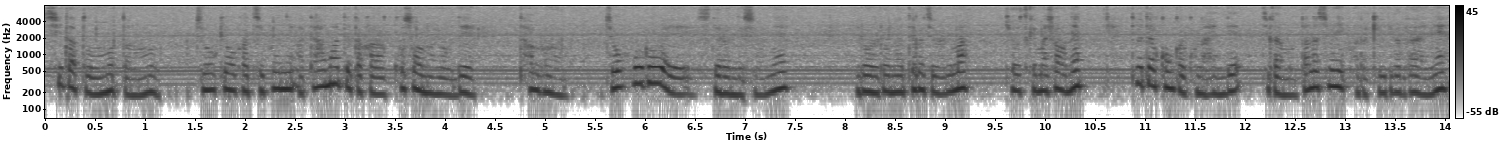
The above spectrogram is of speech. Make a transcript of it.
す死だと思ったのも状況が自分に当てはまってたからこそのようで多分情報漏洩してるんですよね。いろいろな手口があります。気をつけましょうね。ではでは今回この辺で次回もお楽しみに。また聞いてくださいね。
